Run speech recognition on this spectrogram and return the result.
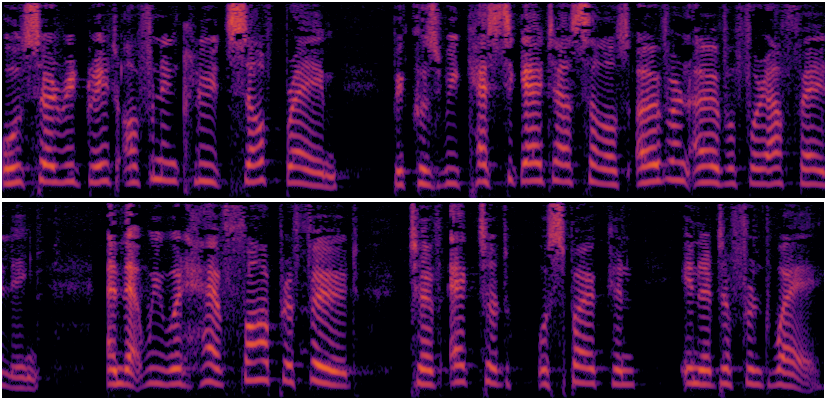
Also, regret often includes self blame because we castigate ourselves over and over for our failing, and that we would have far preferred to have acted or spoken in a different way.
